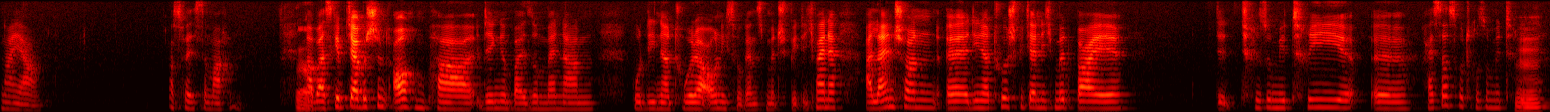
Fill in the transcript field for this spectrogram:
Naja. Was willst du machen? Ja. Aber es gibt ja bestimmt auch ein paar Dinge bei so Männern, wo die Natur da auch nicht so ganz mitspielt. Ich meine, allein schon, äh, die Natur spielt ja nicht mit bei Trisometrie, äh, heißt das so, Trisometrie? Mhm.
